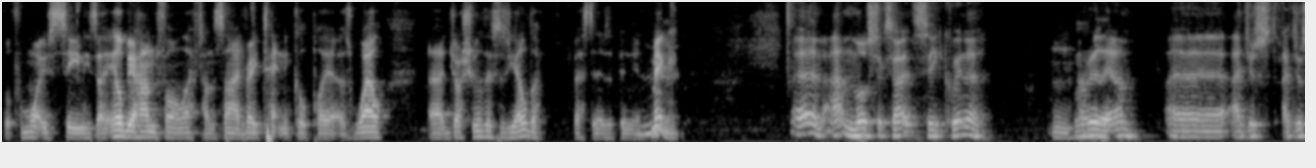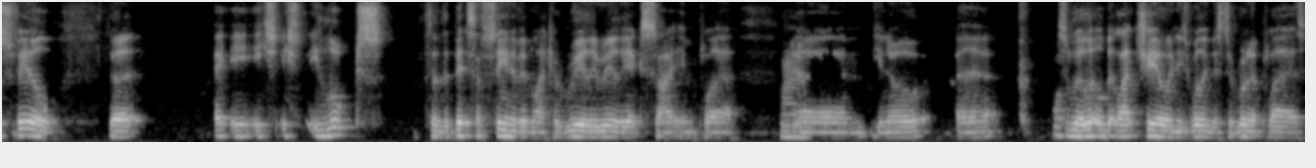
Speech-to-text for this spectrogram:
But from what he's seen, he's a, he'll be a handful on the left hand side, very technical player as well. Uh, Joshua, this is Hjelde, best in his opinion. Mm. Mick, um, I'm most excited to see Quina. Mm. I really am. Uh, I just I just feel that he, he, he, looks to the bits I've seen of him like a really really exciting player. Um, you know, uh, possibly a little bit like Chio in his willingness to run at players,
